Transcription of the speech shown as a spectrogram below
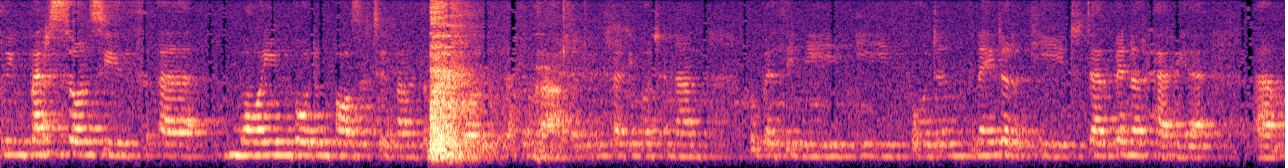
dwi'n berson sydd uh, moyn bod yn bositif am ddefnyddio y Gymraeg a dwi'n credu bod hynna'n rhywbeth i ni i fod yn gwneud ar y cyd, derbyn yr heriau, um,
